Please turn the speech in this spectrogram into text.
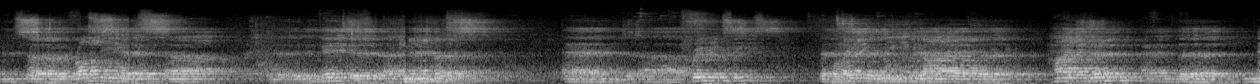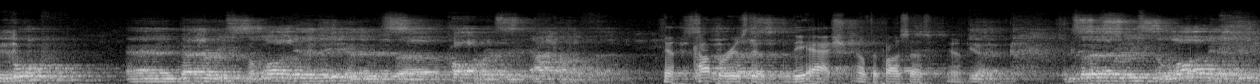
And so Rossi has uh, uh, invented a canvas and uh, frequencies that take the nuclei of the hydrogen and the nickel, and that releases a lot of energy, and there's uh, copper as the outcome of that. Yeah, copper is the, the ash of the process, yeah. Yeah. And so that's releasing a lot of energy.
